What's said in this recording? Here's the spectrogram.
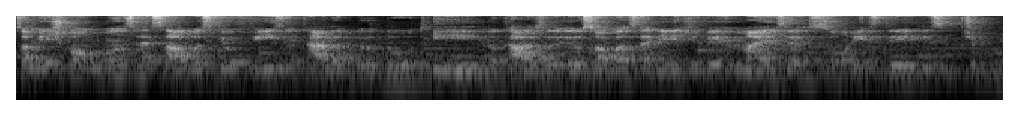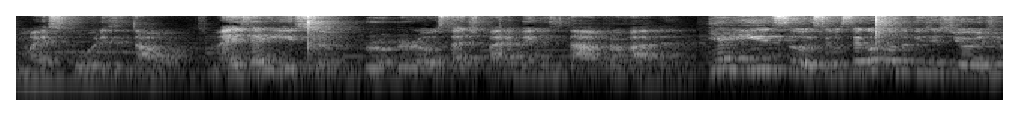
somente com algumas ressalvas que eu fiz em cada produto. E no caso eu só gostaria de ver mais versões deles, tipo mais cores e tal. Mas é isso, Ruby Rose tá de parabéns e tá aprovada. E é isso, se você gostou do vídeo de hoje,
